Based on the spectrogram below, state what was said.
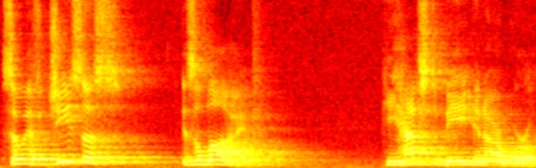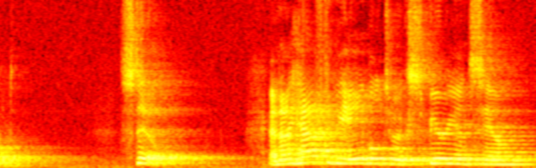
So if Jesus is alive, he has to be in our world. Still. And I have to be able to experience him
